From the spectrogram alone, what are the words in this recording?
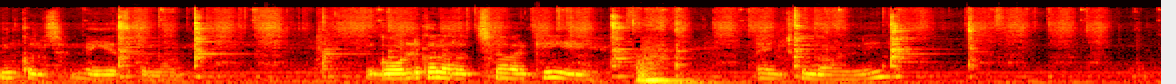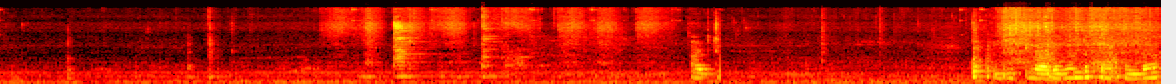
ఇంకొంచెం నెయ్యి వేసుకుందాం. గోల్డ్ కలర్ వచ్చే వరకు వేయించుకుందామండి. అటు ఇట్లా అడగంట కాకుండా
